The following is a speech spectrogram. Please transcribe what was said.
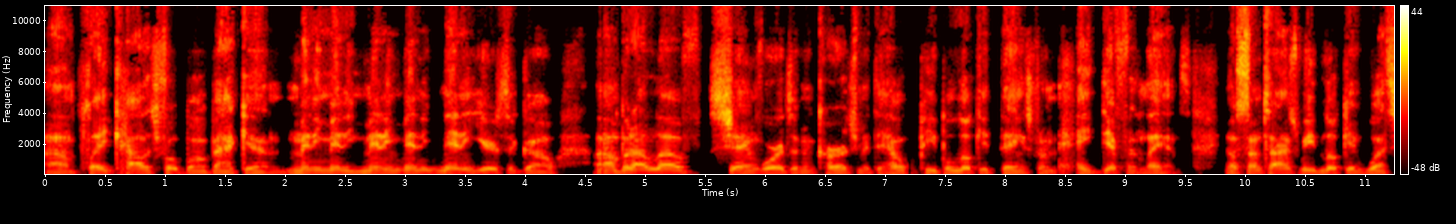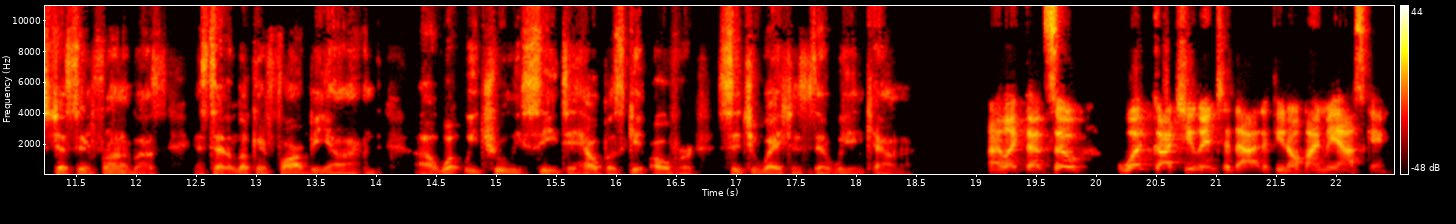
Um, played college football back in many, many, many, many, many years ago. Um, but I love sharing words of encouragement to help people look at things from a different lens. You know, sometimes we look at what's just in front of us instead of looking far beyond uh, what we truly see to help us get over situations that we encounter. I like that. So, what got you into that, if you don't mind me asking?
